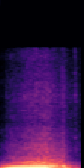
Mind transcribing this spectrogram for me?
Música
